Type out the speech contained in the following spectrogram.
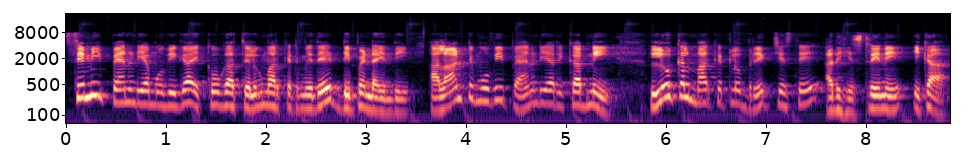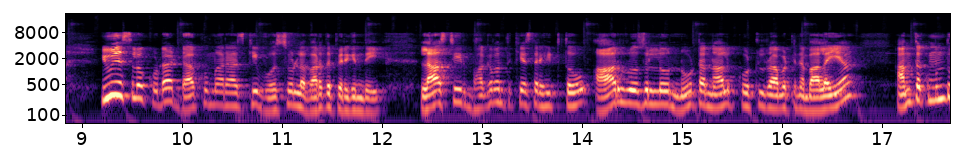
సెమీ పానడియా మూవీగా ఎక్కువగా తెలుగు మార్కెట్ మీదే డిపెండ్ అయింది. అలాంటి మూవీ పానడియా రికార్డ్ని లోకల్ మార్కెట్లో బ్రేక్ చేస్తే అది హిస్టరీనే. ఇక యుఎస్లో కూడా డాకు మహారాజ్కి వసూళ్ళ వరద పెరిగింది. లాస్ట్ ఇయర్ భగవంత్ కేసరి హిట్తో ఆరు రోజుల్లో నూట నాలుగు కోట్లు రాబట్టిన బాలయ్య అంతకుముందు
